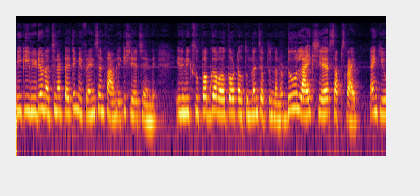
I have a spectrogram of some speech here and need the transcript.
మీకు ఈ వీడియో నచ్చినట్టయితే మీ ఫ్రెండ్స్ అండ్ ఫ్యామిలీకి షేర్ చేయండి. ఇది మీకు సూపర్గా వర్కౌట్ అవుతుందని చెప్తున్నాను. Do like share subscribe thank you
